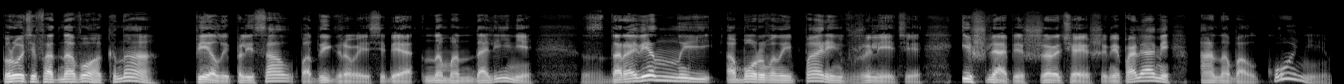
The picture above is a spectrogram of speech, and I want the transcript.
Против одного окна пел и плясал, подыгрывая себе на мандолине, здоровенный оборванный парень в жилете и шляпе с широчайшими полями, а на балконе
